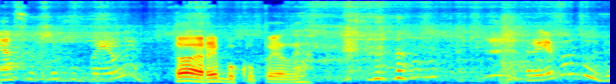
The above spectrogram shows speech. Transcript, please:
М'ясо вже купили? Та рибу купили. Риба буде?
